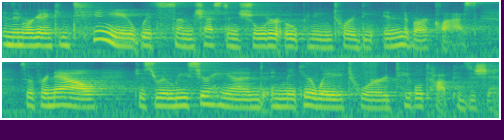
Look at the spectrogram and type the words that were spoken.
And then we're gonna continue with some chest and shoulder opening toward the end of our class. So for now, just release your hand and make your way toward tabletop position.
